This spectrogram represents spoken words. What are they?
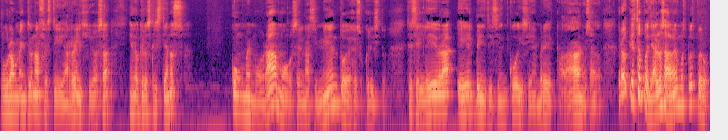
puramente una festividad religiosa en lo que los cristianos conmemoramos el nacimiento de Jesucristo. Se celebra el 25 de diciembre de cada año. O sea, creo que esto pues ya lo sabemos, pues, pero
